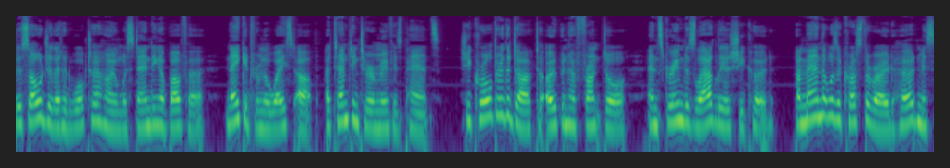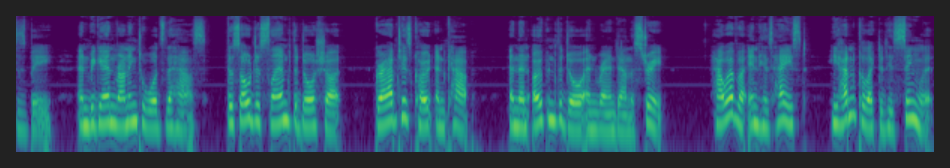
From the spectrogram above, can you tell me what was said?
The soldier that had walked her home was standing above her, naked from the waist up, attempting to remove his pants. She crawled through the dark to open her front door and screamed as loudly as she could. A man that was across the road heard Mrs. B and began running towards the house. The soldier slammed the door shut, grabbed his coat and cap, and then opened the door and ran down the street. However, in his haste, he hadn't collected his singlet,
